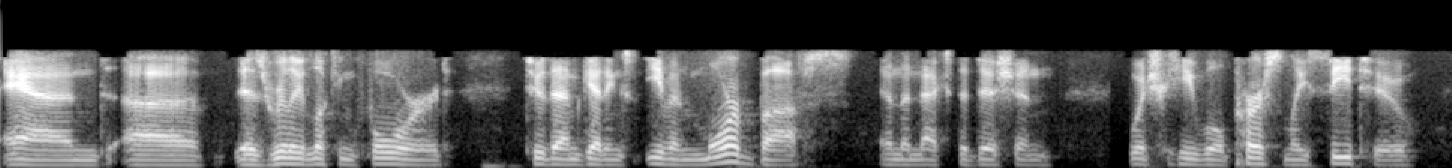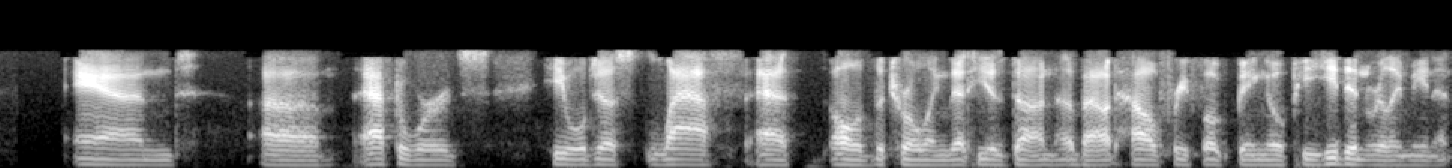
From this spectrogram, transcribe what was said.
and uh, is really looking forward to them getting even more buffs in the next edition, which he will personally see to. And uh, afterwards, he will just laugh at all of the trolling that he has done about how free folk being OP. He didn't really mean it.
